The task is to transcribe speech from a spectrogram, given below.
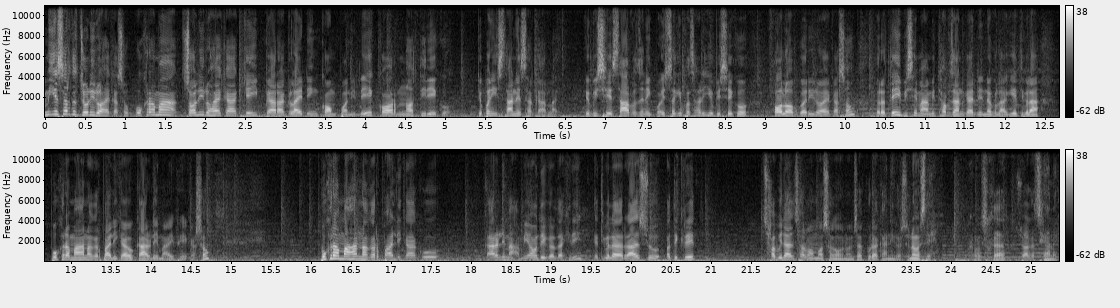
हामी यसर्थ जोडिरहेका छौँ। पोखरामा चलिरहेका केही प्याराग्लाइडिङ कम्पनीले कर नतिरेको त्यो पनि स्थानीय सरकारलाई। यो विषय सार्वजनिक भइसके पछाडि यो विषयको फलोअप गरिरहेका छौँ र त्यही विषयमा हामी थप जानकारी लिनको लागि यति बेला पोखरा महानगरपालिकाको कार्यालयमा आइपुगेका छौँ। पोखरा महानगरपालिकाको कार्यालयमा हामी आउँदै गर्दाखेरि यति बेला राजस्व अधिकृत छविलाल शर्मा मसँग हुनुहुन्छ। कुराकानी गर्छु। नमस्ते। नमस्कार। स्वागत छ यहाँलाई।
